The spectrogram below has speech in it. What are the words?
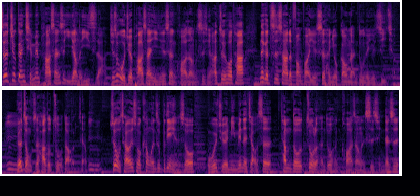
这就跟前面爬山是一样的意思啊，就是我觉得爬山已经是很夸张的事情啊，最后他那个自杀的方法也是很有高难度的一个技巧，嗯，可是总之他都做到了这样，嗯，所以我才会说看完这部电影的时候，我会觉得里面的角色他们都做了很多很夸张的事情，但是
